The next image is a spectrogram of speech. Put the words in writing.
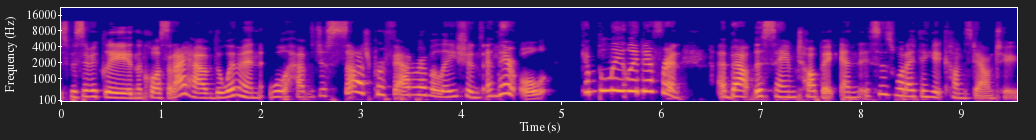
specifically in the course that I have, the women will have just such profound revelations, and they're all completely different about the same topic. And this is what I think it comes down to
